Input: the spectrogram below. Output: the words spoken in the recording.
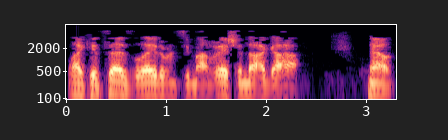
like it says later in Siman Resh in the Haggaha. Now,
